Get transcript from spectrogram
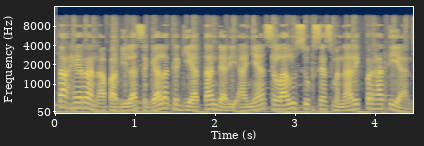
Tak heran apabila segala kegiatan dari Anya selalu sukses menarik perhatian.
